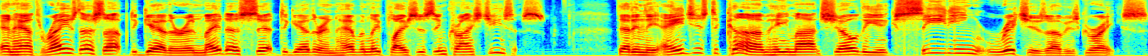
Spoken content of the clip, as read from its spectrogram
And hath raised us up together and made us sit together in heavenly places in Christ Jesus, that in the ages to come he might show the exceeding riches of his grace,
